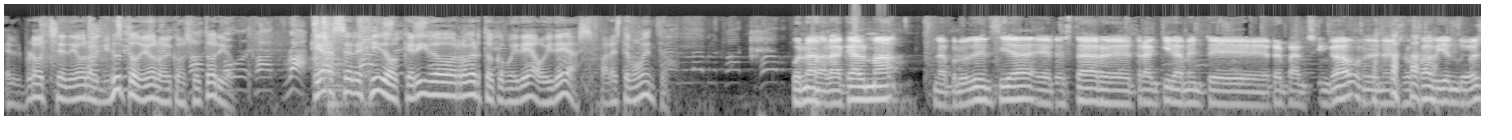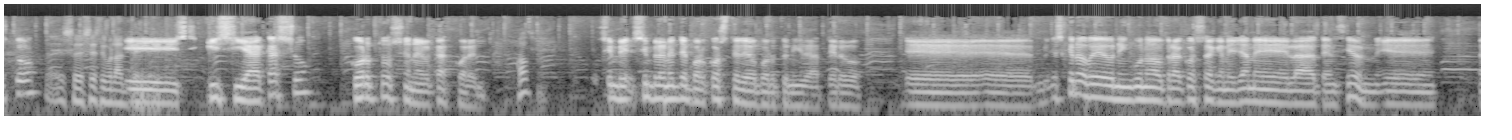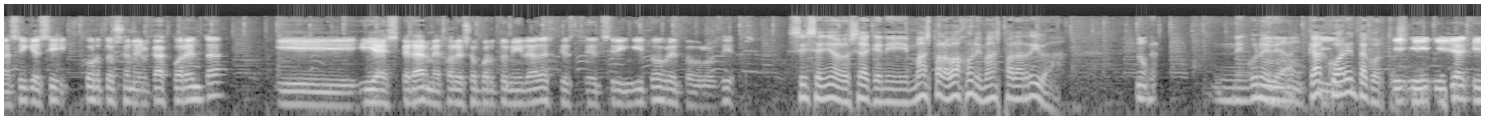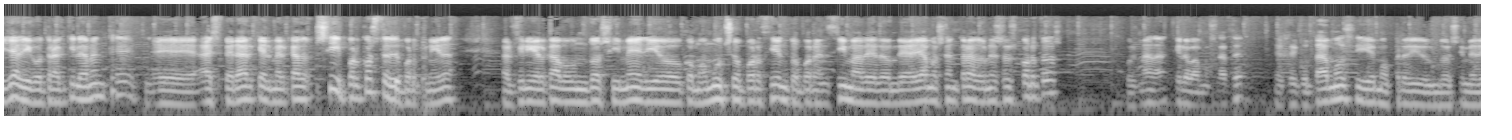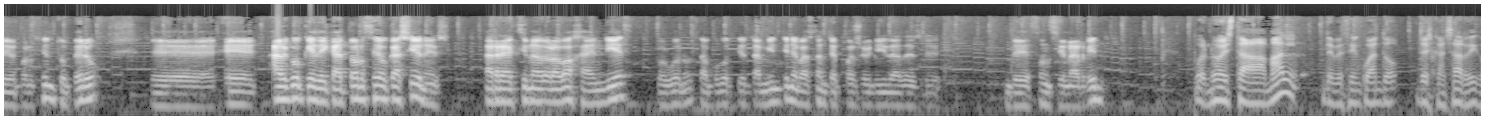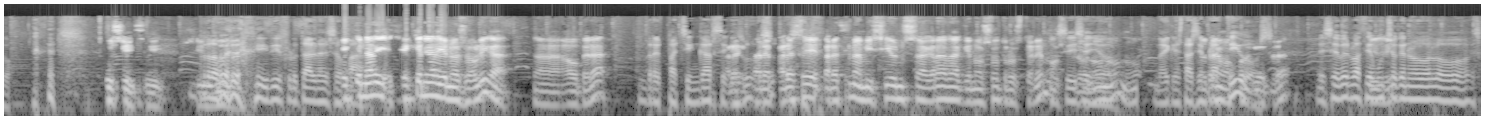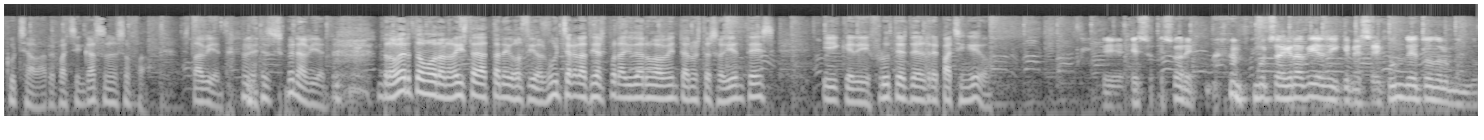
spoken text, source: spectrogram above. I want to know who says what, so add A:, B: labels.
A: el broche de oro, el minuto de oro del consultorio. ¿Qué has elegido, querido Roberto, como idea o ideas para este momento?
B: Pues nada, la calma, la prudencia, el estar eh, tranquilamente repanchingado en el sofá viendo esto.
A: Eso es estimulante.
B: Y, y si acaso, cortos en el CAC 40. simplemente por coste de oportunidad, pero eh, es que no veo ninguna otra cosa que me llame la atención. Eh, así que sí, cortos en el CAC 40 y, y a esperar mejores oportunidades que este chiringuito abre todos los días.
A: Sí, señor, o sea que ni más para abajo ni más para arriba.
B: No.
A: ninguna idea. CAC 40 cortos.
B: Y, ya, digo, tranquilamente, eh, a esperar que el mercado, sí, por coste de oportunidad, al fin y al cabo un dos y medio como mucho por ciento por encima de donde hayamos entrado en esos cortos, pues nada, ¿qué lo vamos a hacer? Ejecutamos y hemos perdido un dos y medio por ciento, pero eh, eh, algo que de 14 ocasiones ha reaccionado a la baja en 10, pues bueno, tampoco también tiene bastantes posibilidades de, funcionar bien.
A: Pues no está mal de vez en cuando descansar, digo.
B: Sí, sí, sí.
A: y disfrutar en el sofá.
B: Es que nadie, es que nadie nos obliga a, operar.
A: Respachingarse.
B: parece, parece una misión sagrada que nosotros tenemos.
A: Sí, señor. No, no, hay que estar siempre activos. Ese verbo hacía mucho que no lo escuchaba, repachingarse en el sofá. Está bien, suena bien. Roberto Moro, analista de Acta Negocios, muchas gracias por ayudar nuevamente a nuestros oyentes y que disfrutes del repachingueo.
B: Eh, eso, eso haré. muchas gracias y que me secunde todo el mundo.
